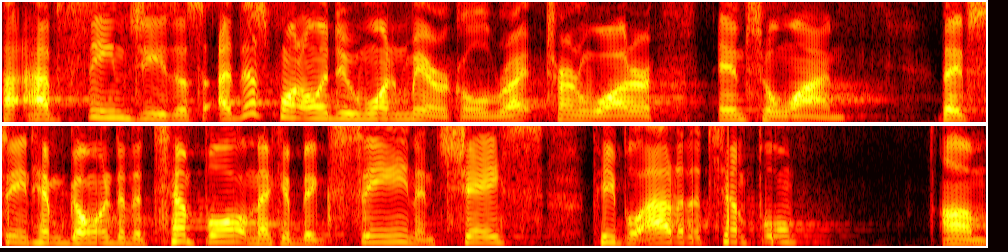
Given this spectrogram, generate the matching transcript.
have seen Jesus at this point only do one miracle, right? Turn water into wine. They've seen him go into the temple and make a big scene and chase people out of the temple. Um,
